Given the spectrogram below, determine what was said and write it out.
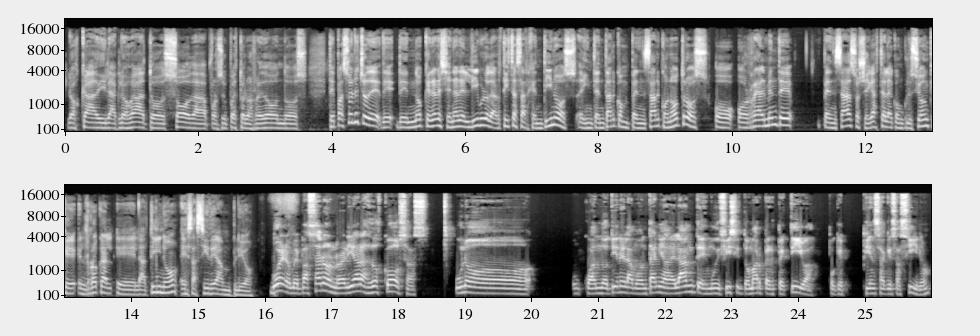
los Cadillac, los Gatos, Soda, por supuesto los Redondos. ¿Te pasó el hecho de, no querer llenar el libro de artistas argentinos e intentar compensar con otros? ¿O, realmente pensás o llegaste a la conclusión que el rock eh, latino es así de amplio? Bueno, me pasaron en realidad las dos cosas. Uno, cuando tiene la montaña adelante es muy difícil tomar perspectiva, porque piensa que es así, ¿no?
